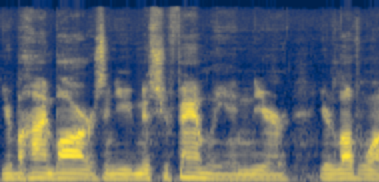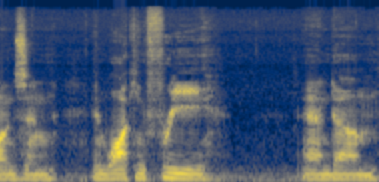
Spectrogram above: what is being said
you're behind bars and you miss your family and your your loved ones and and walking free and um,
